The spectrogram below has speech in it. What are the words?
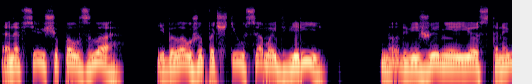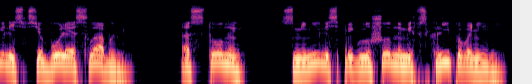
Она все еще ползла и была уже почти у самой двери, но движения ее становились все более слабыми, а стоны сменились приглушенными всхлипываниями.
